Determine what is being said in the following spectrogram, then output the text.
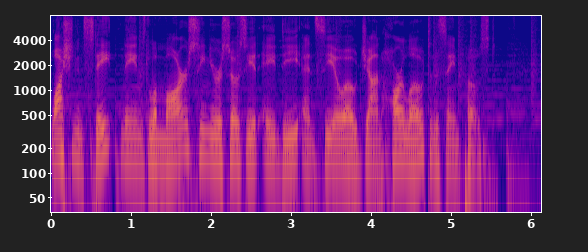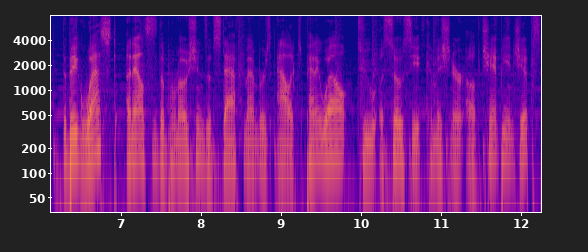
Washington State names Lamar Senior Associate AD and COO John Harlow to the same post. The Big West announces the promotions of staff members Alex Pennywell to Associate Commissioner of Championships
